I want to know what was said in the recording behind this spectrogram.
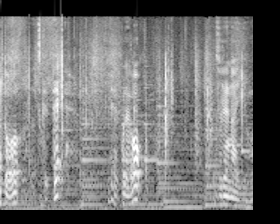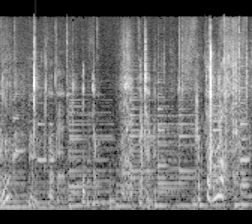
後をつけてでこれをずれない。ように、取ってるんで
